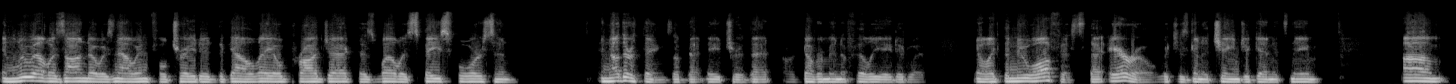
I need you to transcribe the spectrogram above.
And Lou Elizondo has now infiltrated the Galileo project as well as Space Force and and other things of that nature that are government affiliated with. You know, like the new office, the AARO, which is going to change again its name. Um,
